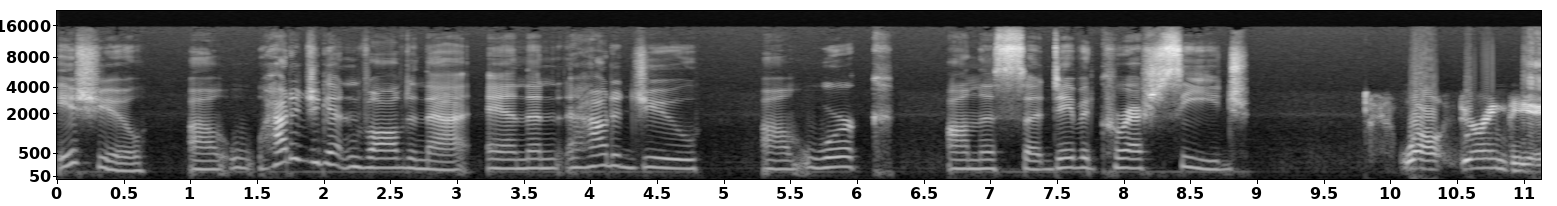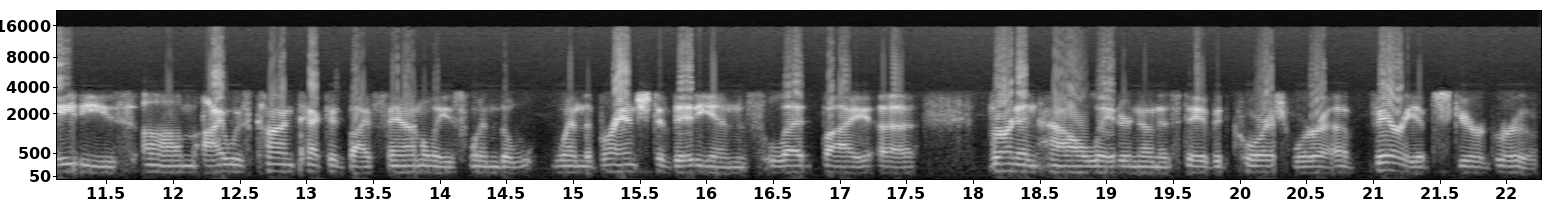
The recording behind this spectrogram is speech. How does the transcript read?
issue. Uh, how did you get involved in that? And then how did you um, work on this uh, David Koresh siege? Well, during the 80s, um, I was contacted by families when the when the Branch Davidians, led by uh, Vernon Howell, later known as David Koresh, were a very obscure group.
